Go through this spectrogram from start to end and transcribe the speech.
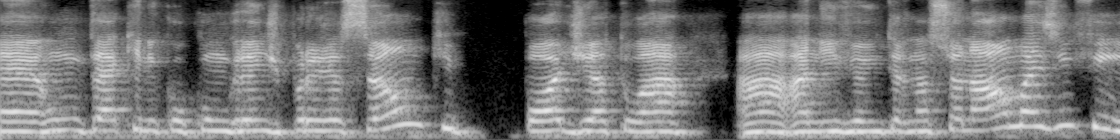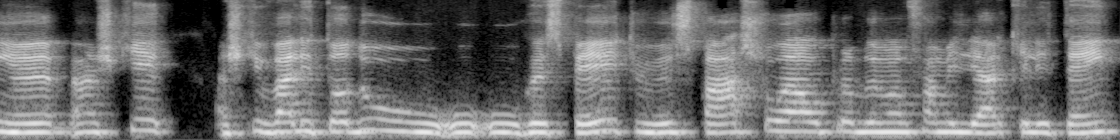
é, um técnico com grande projeção, que pode atuar a, a nível internacional, mas enfim, é, acho que acho que vale todo o, o, o, respeito e o espaço ao problema familiar que ele tem,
